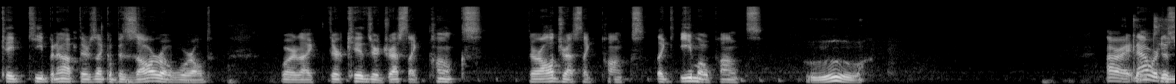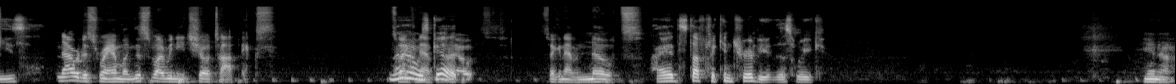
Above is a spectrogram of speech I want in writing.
keep, keeping up. There's like a bizarro world where like their kids are dressed like punks. They're all dressed like punks, like emo punks. Ooh. All right, now we're just now we're just rambling. This is why we need show topics. So No, it was good. notes. So I can have notes. I had stuff to contribute this week. You know,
